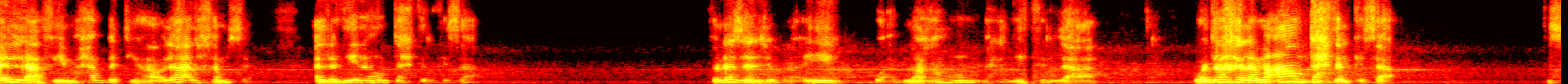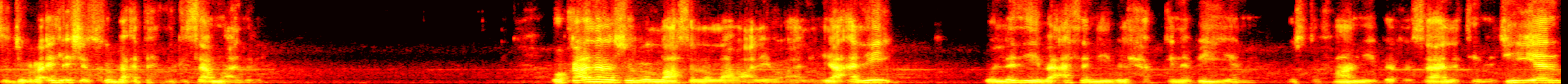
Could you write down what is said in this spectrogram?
إلا في محبة هؤلاء الخمسة الذين هم تحت الكساء فنزل جبرائيل وأبلغهم بحديث الله ودخل معهم تحت الكساء. بس جبرائيل ليش يدخل بعد تحت الكساء؟ ما أدري. وقال رسول الله صلى الله عليه وآله يا علي والذي بعثني بالحق نبيا واصطفاني بالرسالة نجيا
